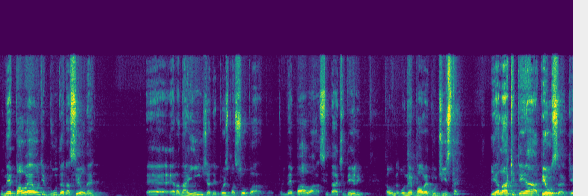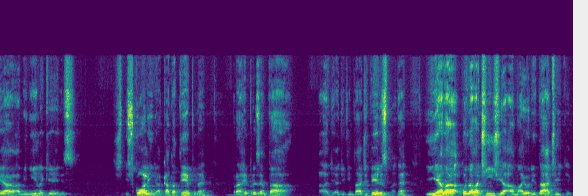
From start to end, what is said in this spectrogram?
O Nepal é onde Buda nasceu, né? É, era na Índia, depois passou para o Nepal, a cidade dele. Então, o Nepal é budista. E é lá que tem a deusa, que é a menina que eles escolhem a cada tempo, né, para representar a, a, divindade deles, né? E ela, quando ela atinge a maioridade,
